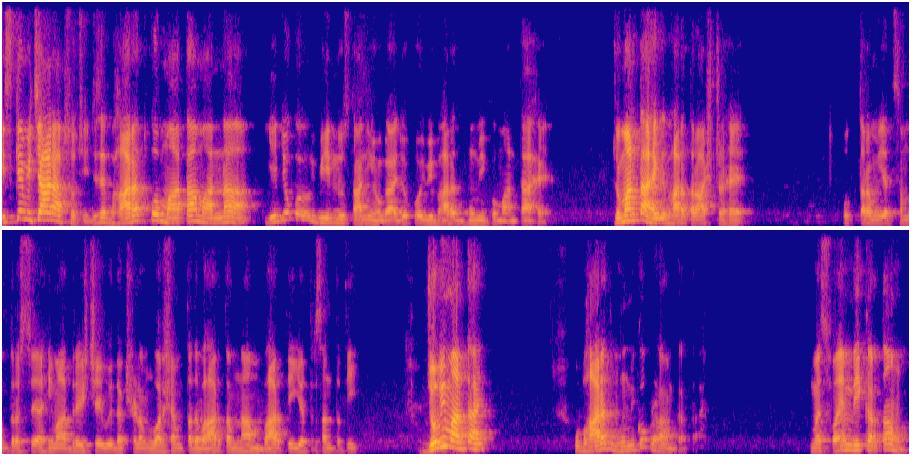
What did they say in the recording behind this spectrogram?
इसके विचार आप सोचिए, जैसे भारत को माता मानना ये जो कोई भी हिंदुस्तानी होगा, जो कोई भी भारत भूमि को मानता है, जो मानता है कि भारत राष्ट्र है, उत्तरम यत समुद्र से हिमाद्रेश दक्षिणम वर्षम तद भारतम नाम भारती यत्र संतति जो भी मानता है, वो भारत भूमि को प्रणाम करता है। मैं स्वयं भी करता हूँ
